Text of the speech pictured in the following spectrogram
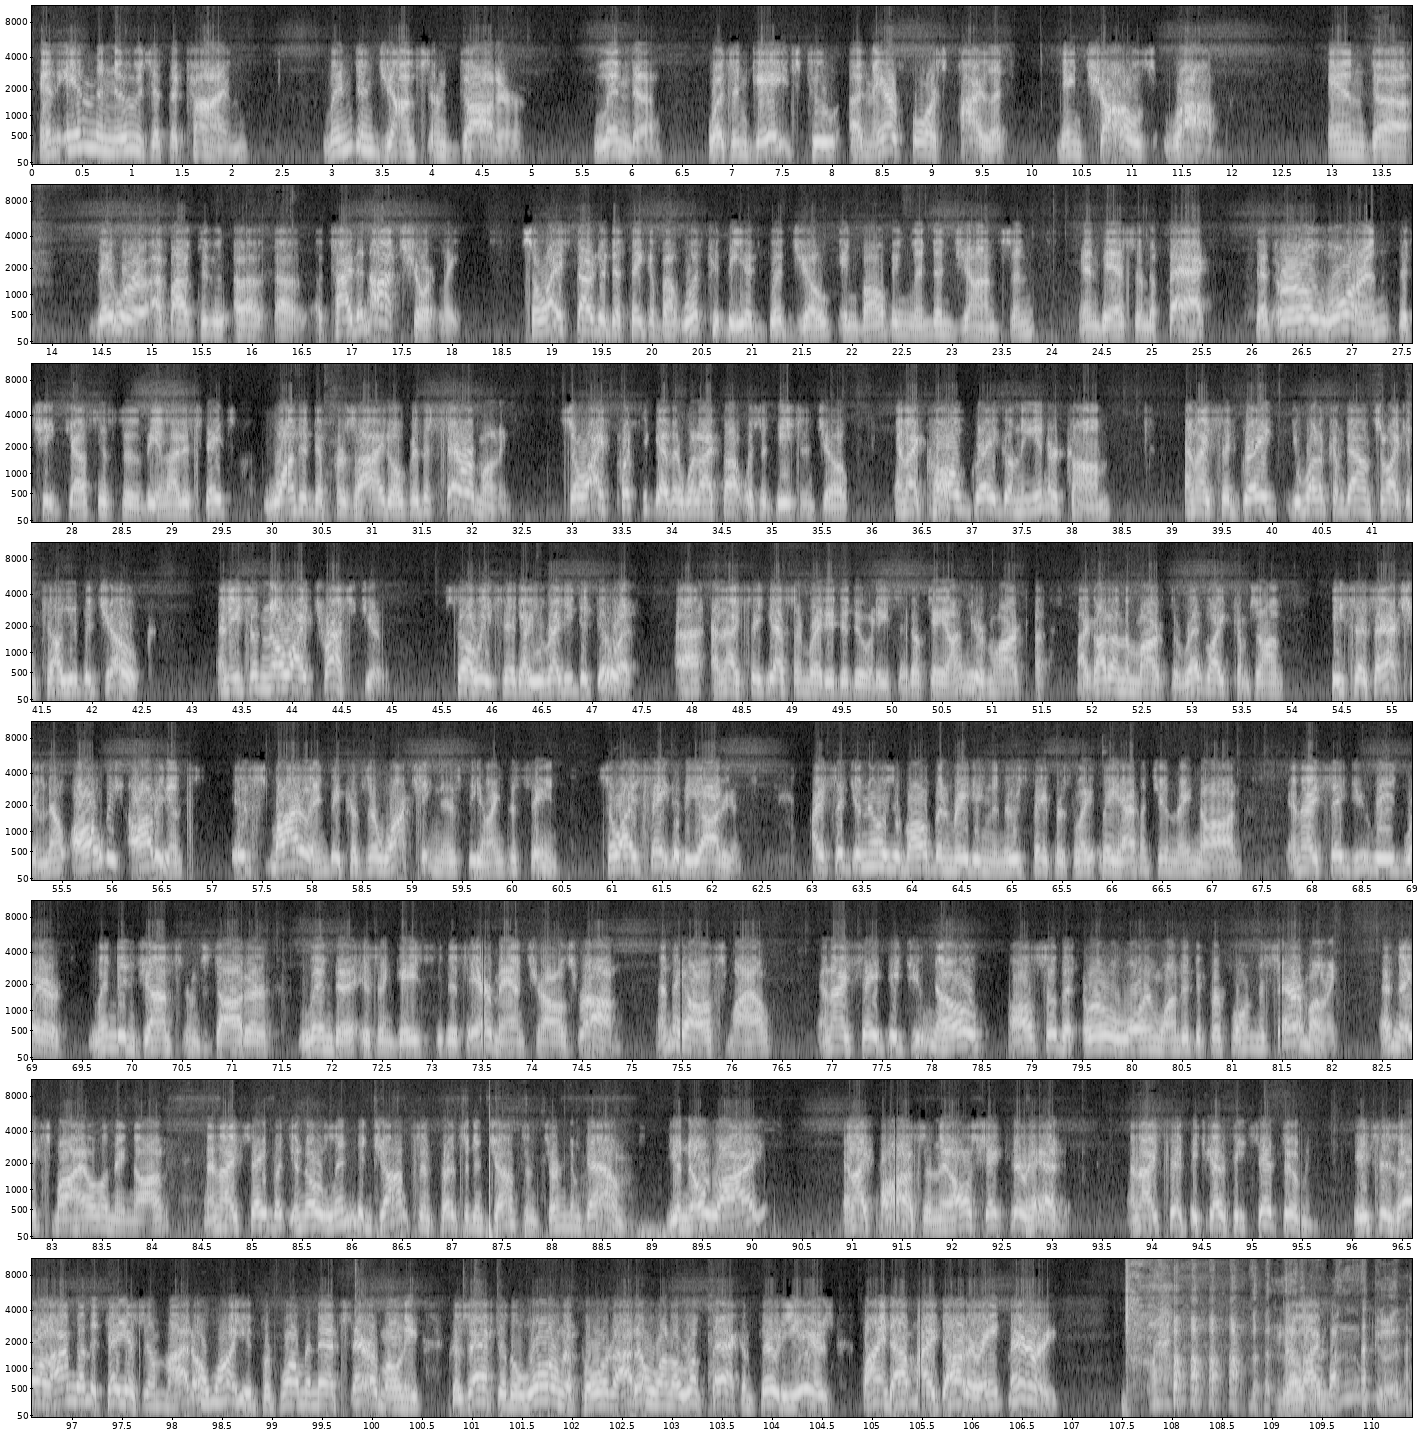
And in the news at the time, Lyndon Johnson's daughter, Linda, was engaged to an Air Force pilot named Charles Robb. And uh, they were about to uh, uh, tie the knot shortly. So I started to think about what could be a good joke involving Lyndon Johnson and this, and the fact that Earl Warren, the Chief Justice of the United States, wanted to preside over the ceremony. So I put together what I thought was a decent joke, and I called Greg on the intercom, and I said, Greg, you want to come down so I can tell you the joke? And he said, No, I trust you. So he said, Are you ready to do it? Uh, and I said, Yes, I'm ready to do it. He said, Okay, on your mark. Uh, I got on the mark. The red light comes on. He says, Action. Now, all the audience is smiling because they're watching this behind the scenes. So I say to the audience, I said, You know, you've all been reading the newspapers lately, haven't you? And they nod. And I said, You read where Lyndon Johnson's daughter, Linda, is engaged to this airman, Charles Robb. And they all smile. And I say, Did you know also that Earl Warren wanted to perform the ceremony? And they smile and they nod. And I say, But you know, Lyndon Johnson, President Johnson, turned him down. You know why? And I pause and they all shake their head. And I said, Because he said to me, he says, Oh, I'm going to tell you something. I don't want you performing that ceremony because after the war report, I don't want to look back in 30 years, find out my daughter ain't married. well, I'm good.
